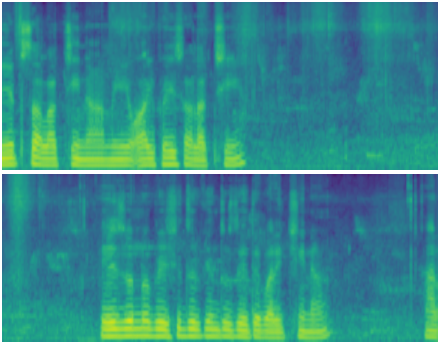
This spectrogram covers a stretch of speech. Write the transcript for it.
নেট চালাচ্ছি না, আমি ওয়াইফাই চালাচ্ছি। এই জন্য বেশি দূর কিন্তু যেতে পারছি না। আর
